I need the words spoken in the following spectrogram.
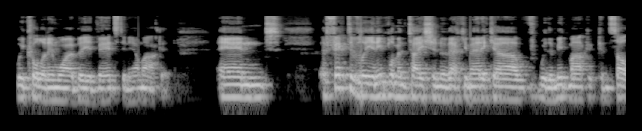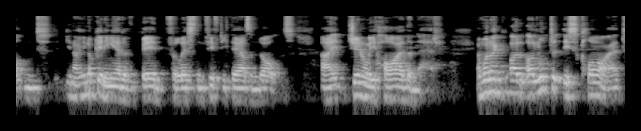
We call it MYOB Advanced in our market. And effectively, an implementation of Acumatica with a mid market consultant, you know, you're not getting out of bed for less than $50,000, uh, generally higher than that. And when I, I, I looked at this client,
